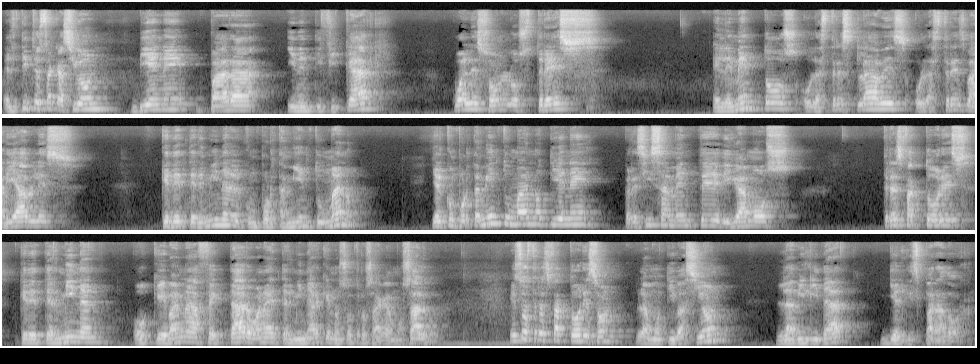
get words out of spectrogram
El tip de esta ocasión viene para identificar cuáles son los tres elementos o las tres claves o las tres variables que determinan el comportamiento humano. Y el comportamiento humano tiene precisamente, digamos, tres factores que determinan o que van a afectar o van a determinar que nosotros hagamos algo. Esos tres factores son la motivación, la habilidad y el disparador.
